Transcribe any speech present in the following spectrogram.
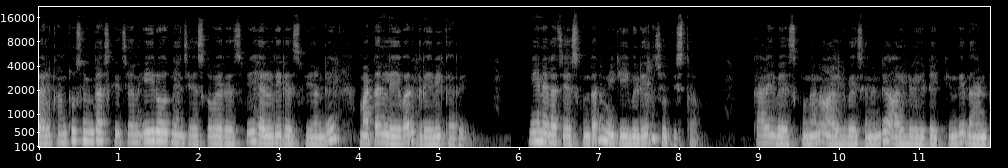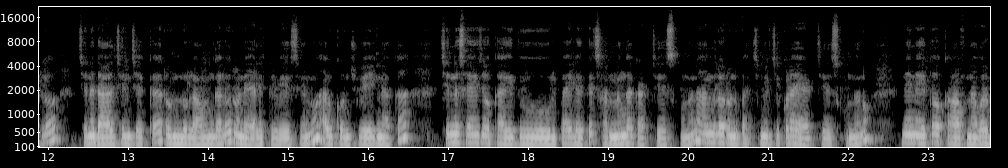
వెల్కమ్ టు సింతాస్ కిచెన్. ఈరోజు నేను చేసుకోబోయే రెసిపీ హెల్దీ రెసిపీ అండి. Mutton liver gravy curry. నేను ఎలా చేసుకుంటానో మీకు ఈ వీడియోలో చూపిస్తాను కళాయి వేసుకున్నాను ఆయిల్ వేసానండి. ఆయిల్ వేటెక్కింది దాంట్లో చిన్న దాల్చిన చెక్క రెండు లవంగాలు రెండు యాలకులు వేసాను. అవి కొంచెం వేగినాక చిన్న సైజు ఒక ఐదు ఉల్లిపాయలు అయితే సన్నంగా కట్ చేసుకున్నాను. అందులో రెండు పచ్చిమిర్చి కూడా యాడ్ చేసుకున్నాను. నేనైతే ఒక half an hour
